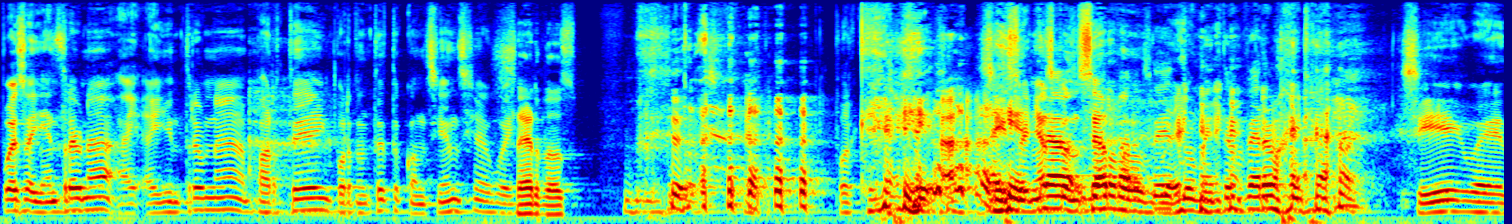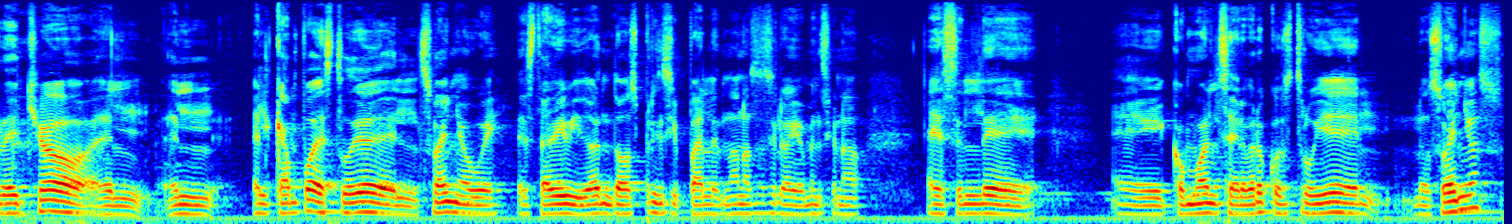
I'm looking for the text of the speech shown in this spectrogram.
Pues ahí entra una, ahí, ahí entra una parte importante de tu conciencia, güey. Cerdos. Porque Ahí si sueñas con cerdos, güey. tu mente enferma. Sí, güey. De hecho, el, el, el campo de estudio del sueño, güey, está dividido en dos principales, ¿no? No sé si lo había mencionado. Es el de eh, cómo el cerebro construye los sueños.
